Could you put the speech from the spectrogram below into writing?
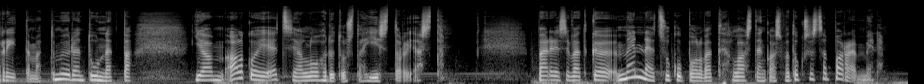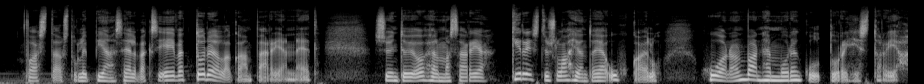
riittämättömyyden tunnetta ja alkoi etsiä lohdutusta historiasta. Pärjäsivätkö menneet sukupolvet lasten kasvatuksessa paremmin? Vastaus tuli pian selväksi. Eivät todellakaan pärjänneet. Syntyi ohjelmasarja Kiristys, lahjonta ja uhkailu huonon vanhemmuuden kulttuurihistoriaa.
